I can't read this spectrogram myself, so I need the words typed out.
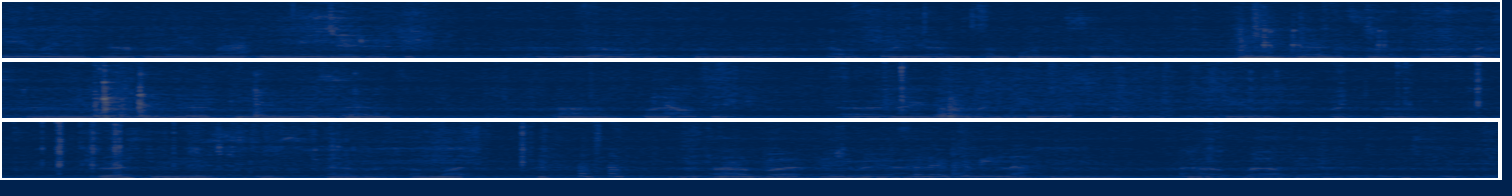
Galen is not really a Latin name, is it? Uh, no, I'm from uh, California. I'm, I'm born to some some parents of uh, Western European descent. Uh, but Celtic. uh, kind well, of. my name is Celtic, uh, Gaelic, but um, the rest of me is, is kind of a, a mutt. uh, but anyway, I, So there could be Latin in it. uh, well, yeah, there's a mystery that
